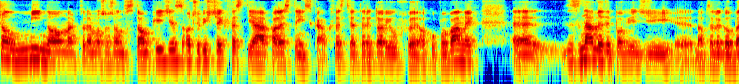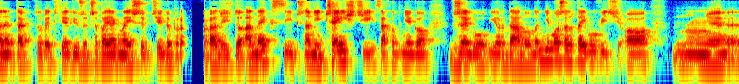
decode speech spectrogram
Pierwszą miną, na które może rząd wstąpić, jest oczywiście kwestia palestyńska, kwestia terytoriów y, okupowanych. E, znamy wypowiedzi y, Natalego Beneta, który twierdził, że trzeba jak najszybciej doprowadzić do aneksji, przynajmniej części zachodniego brzegu Jordanu. No nie można tutaj mówić o mm, e,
